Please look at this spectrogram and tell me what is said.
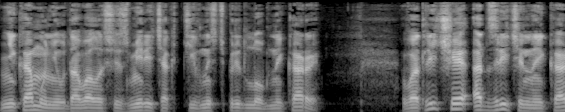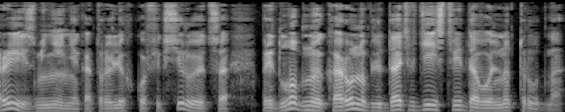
никому не удавалось измерить активность предлобной коры. В отличие от зрительной коры, изменения которые легко фиксируются, предлобную кору наблюдать в действии довольно трудно.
